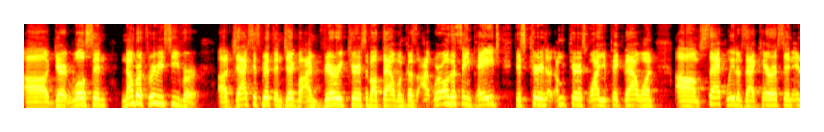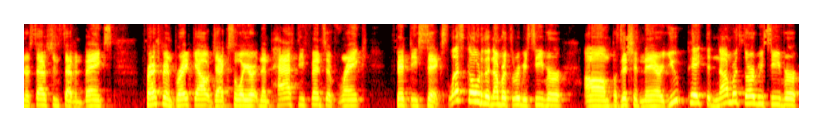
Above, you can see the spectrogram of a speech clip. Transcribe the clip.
uh, Garrett Wilson, number three receiver uh, Jaxon Smith-Njigba. I'm very curious about that one because we're on the same page. Just curious. I'm curious why you picked that one. Um, sack leader Zach Harrison, interception Sevyn Banks, freshman breakout Jack Sawyer, and then pass defensive rank 56. Let's go to the number three receiver um, position there. You picked the number third receiver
